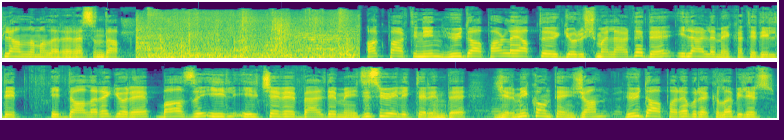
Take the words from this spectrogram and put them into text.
planlamalar arasında. AK Parti'nin Hüdapar'la yaptığı görüşmelerde de ilerleme kat edildi. İddialara göre bazı il, ilçe ve belde meclis üyeliklerinde 20 kontenjan Hüdapar'a bırakılabilir.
